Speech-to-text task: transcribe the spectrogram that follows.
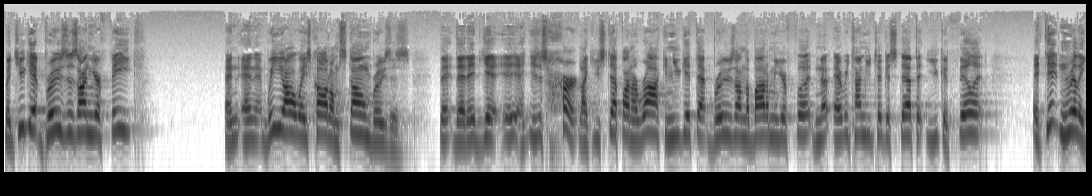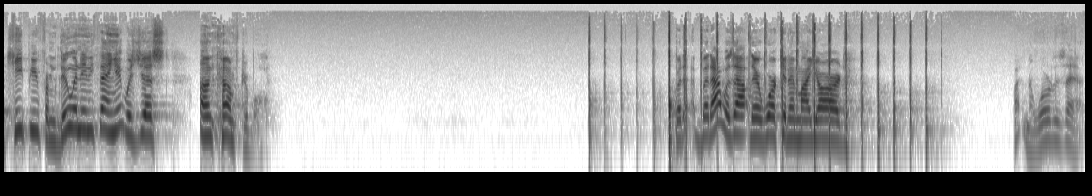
But you get bruises on your feet, and, and we always called them stone bruises that, that it get it just hurt. Like you step on a rock and you get that bruise on the bottom of your foot and every time you took a step it, you could feel it. It didn't really keep you from doing anything. It was just uncomfortable. But but i was out there working in my yard. What in the world is that?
